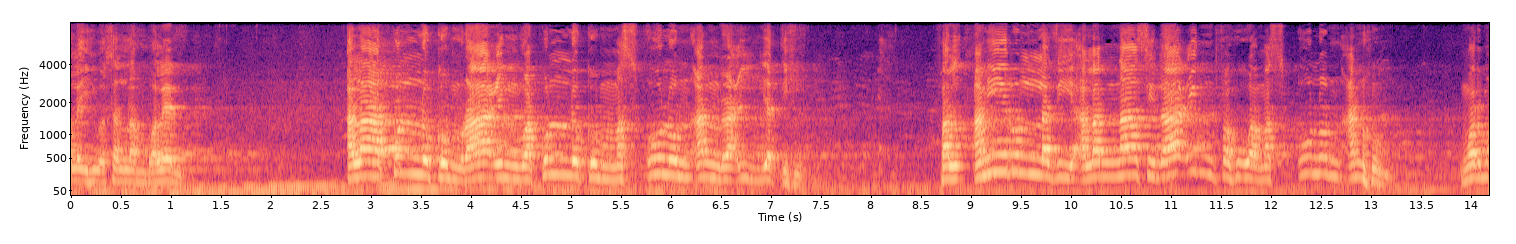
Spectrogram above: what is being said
আলাইহি ওয়াসাল্লাম বলেন, আলা কুল্লুকুম রাইন ওয়া কুল্লুকুম মাসউলুন আন রাইয়াতিহি আনহুম। মর্ম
